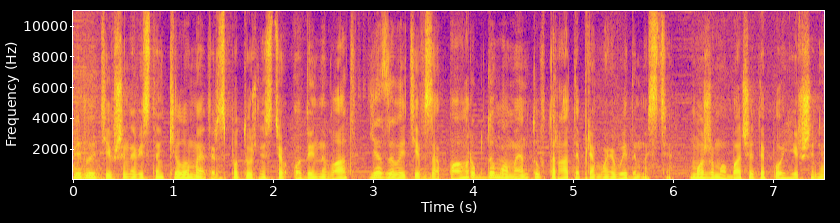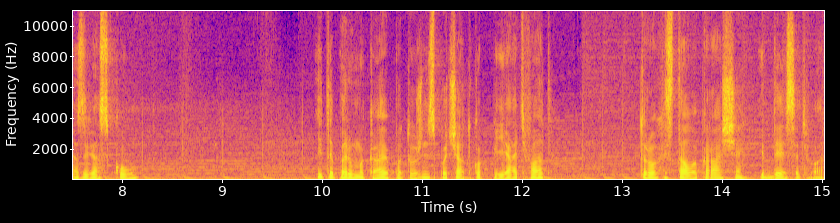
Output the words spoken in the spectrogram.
Відлетівши на відстань кілометр з потужністю 1 Вт, я залетів за пагорб до моменту втрати прямої видимості. Можемо бачити погіршення зв'язку. І тепер вмикаю потужність спочатку 5 Вт, трохи стало краще і 10 Вт.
